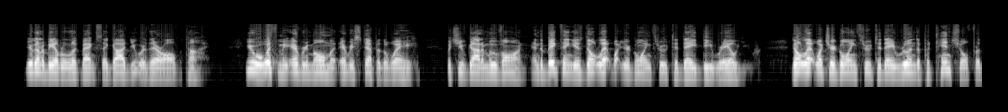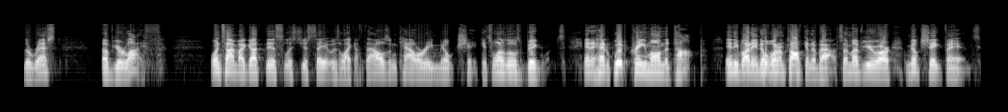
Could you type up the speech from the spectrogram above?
you're going to be able to look back and say, God, you were there all the time. You were with me every moment, every step of the way but you've got to move on. And the big thing is don't let what you're going through today derail you. Don't let what you're going through today ruin the potential for the rest of your life. One time I got this, let's just say it was like a thousand calorie milkshake. It's one of those big ones. And it had whipped cream on the top. Anybody know what I'm talking about? Some of you are milkshake fans.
